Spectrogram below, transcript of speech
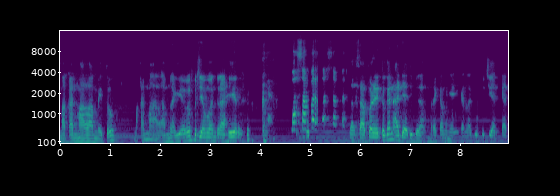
makan malam itu makan malam lagi apa perjamuan terakhir. Last Supper, Last Supper. Last Supper itu kan ada dibilang mereka menyanyikan lagu pujian kan.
